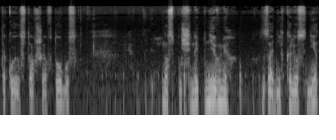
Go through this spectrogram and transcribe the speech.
Такой уставший автобус на спущенной пневме. Задних колес нет.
